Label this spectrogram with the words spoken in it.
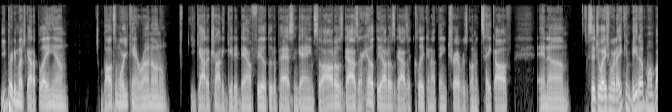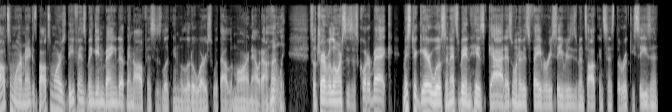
you pretty much got to play him. Baltimore, you can't run on him. You got to try to get it downfield through the passing game. So all those guys are healthy. All those guys are clicking. I think Trevor's going to take off. And um, situation where they can beat up on Baltimore, man, because Baltimore's defense been getting banged up and the offense is looking a little worse without Lamar and now without Huntley. So Trevor Lawrence is his quarterback. Mr. Garrett Wilson, that's been his guy. That's one of his favorite receivers. He's been talking since the rookie season.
